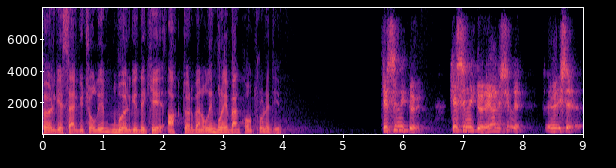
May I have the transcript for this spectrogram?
bölgesel güç olayım, bu bölgedeki aktör ben olayım, burayı ben kontrol edeyim. Kesinlikle öyle. Kesinlikle öyle. Yani şimdi e, işte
